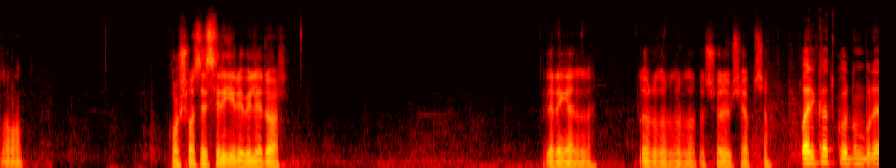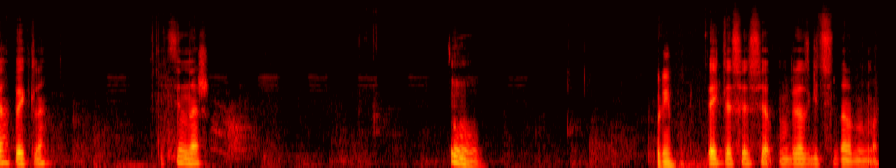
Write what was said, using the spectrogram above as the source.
zaman. Koşma sesleri geliyor birileri var. Birileri geldi. Dur dur dur dur şöyle bir şey yapacağım. Barikat kurdum buraya. Bekle. Gitsinler. Kurayım. Bekle ses yapma. Biraz gitsinler bunlar.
